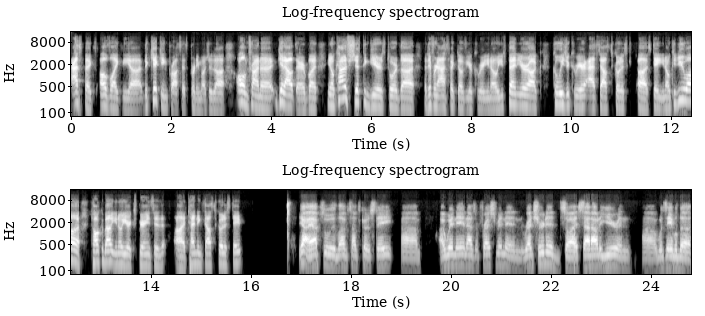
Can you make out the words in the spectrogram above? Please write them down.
aspects of like the uh, the kicking process pretty much is uh, all I'm trying to get out there. But you know kind of shifting gears toward uh, a different aspect of your career. You know you spent your uh, collegiate career at South Dakota uh, State. You know could you uh, talk about you know your experiences attending South Dakota State? Yeah I absolutely love South Dakota State. Um, I went in as a freshman and redshirted, so I sat out a year and uh, was able to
